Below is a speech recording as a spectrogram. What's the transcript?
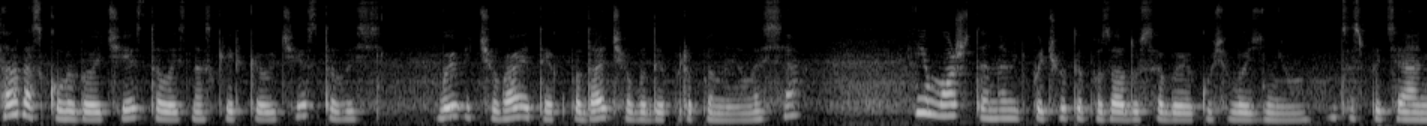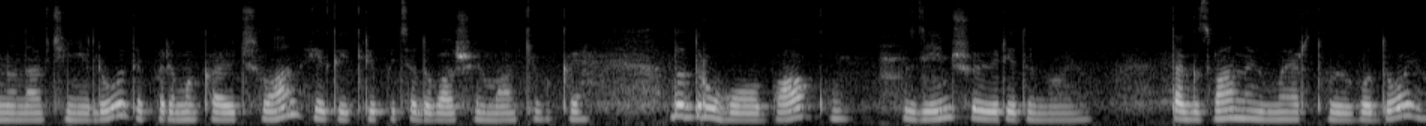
Зараз, коли ви очистились, наскільки очистились, ви відчуваєте, як подача води припинилася, І можете навіть почути позаду себе якусь возню. Це спеціально навчені люди перемикають шланг, який кріпиться до вашої маківки, до другого баку з іншою рідиною, так званою мертвою водою,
